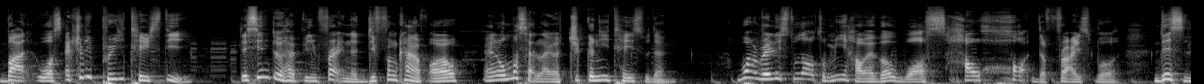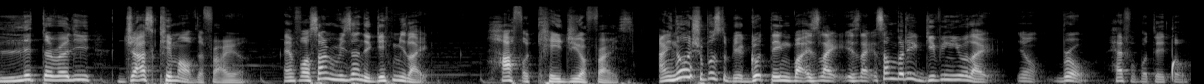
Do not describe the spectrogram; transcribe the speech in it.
but was actually pretty tasty. They seem to have been fried in a different kind of oil and almost had like a chickeny taste to them. What really stood out to me however was how hot the fries were. This literally just came out of the fryer. And for some reason they gave me like half a kg of fries. I know it's supposed to be a good thing, but it's like it's like somebody giving you like, you know, bro, have a potato.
